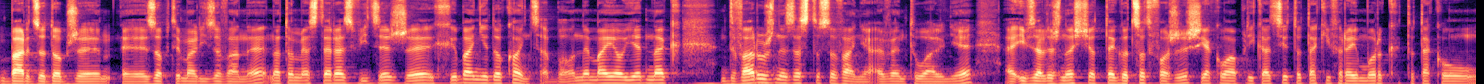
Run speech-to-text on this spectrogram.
bardzo dobrze e, zoptymalizowane. Natomiast teraz widzę, że chyba nie do końca, bo one mają jednak dwa różne zastosowania ewentualnie e, i w zależności od tego, co tworzysz, jaką aplikację, to taki framework, to taką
